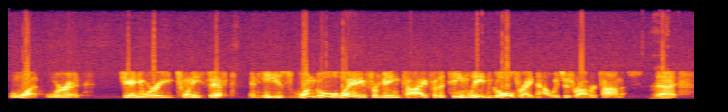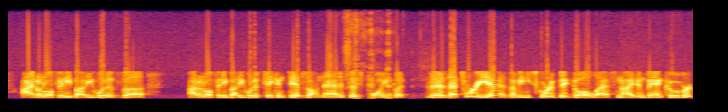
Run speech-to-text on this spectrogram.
what we're at January 25th, and he's one goal away from being tied for the team lead in goals right now, which is Robert Thomas. Right. Uh, I don't know if anybody would have. Uh, I don't know if anybody would have taken dibs on that at this point, but th- that's where he is. I mean, he scored a big goal last night in Vancouver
